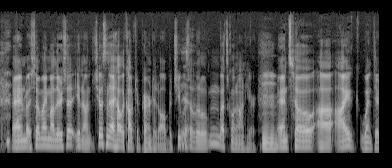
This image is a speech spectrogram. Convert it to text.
and so my mother's, uh, you know, she wasn't a helicopter parent at all, but she was Yeah. a little, mm, what's going on here? Mm. And so uh, I went there.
